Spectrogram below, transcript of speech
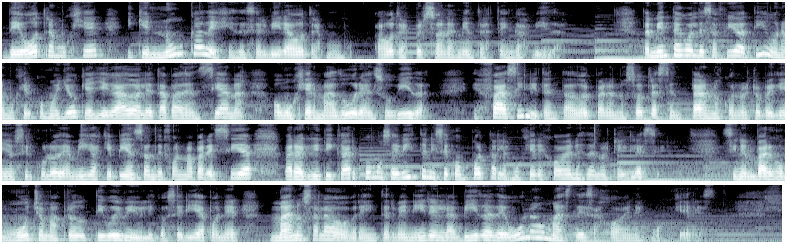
de otra mujer y que nunca dejes de servir a otras, a otras personas mientras tengas vida. También te hago el desafío a ti, una mujer como yo que ha llegado a la etapa de anciana o mujer madura en su vida. Es fácil y tentador para nosotras sentarnos con nuestro pequeño círculo de amigas que piensan de forma parecida para criticar cómo se visten y se comportan las mujeres jóvenes de nuestra iglesia. Sin embargo, mucho más productivo y bíblico sería poner manos a la obra e intervenir en la vida de una o más de esas jóvenes mujeres.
